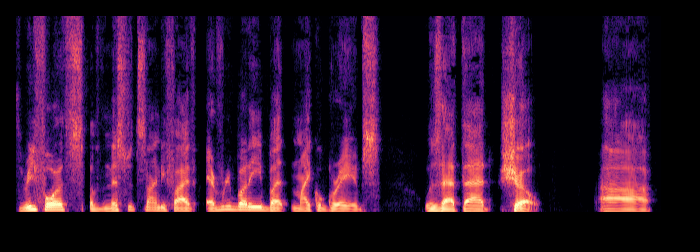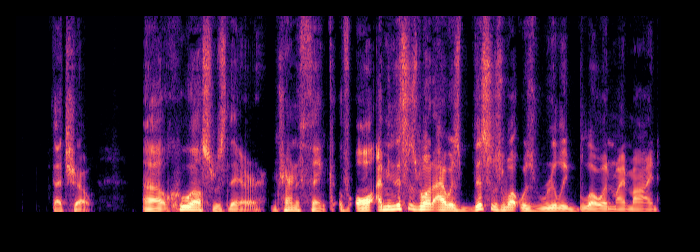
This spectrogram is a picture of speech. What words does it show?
Three fourths of the Misfits 95, everybody but Michael Graves was at that show. Uh, that show. Uh, who else was there? I'm trying to think of all. I mean, this is what I was, this is what was really blowing my mind.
